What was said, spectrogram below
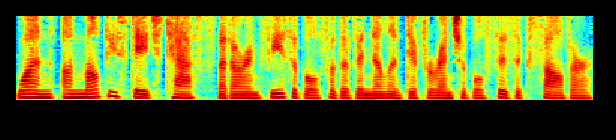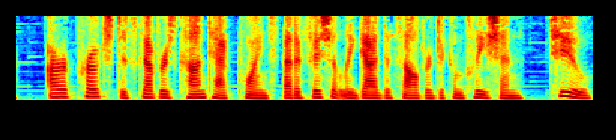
1. On multi stage tasks that are infeasible for the vanilla differentiable physics solver, our approach discovers contact points that efficiently guide the solver to completion. 2.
